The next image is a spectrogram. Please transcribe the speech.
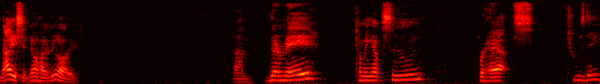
Now you should know how to do all these. Um, there may, coming up soon, perhaps Tuesday,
